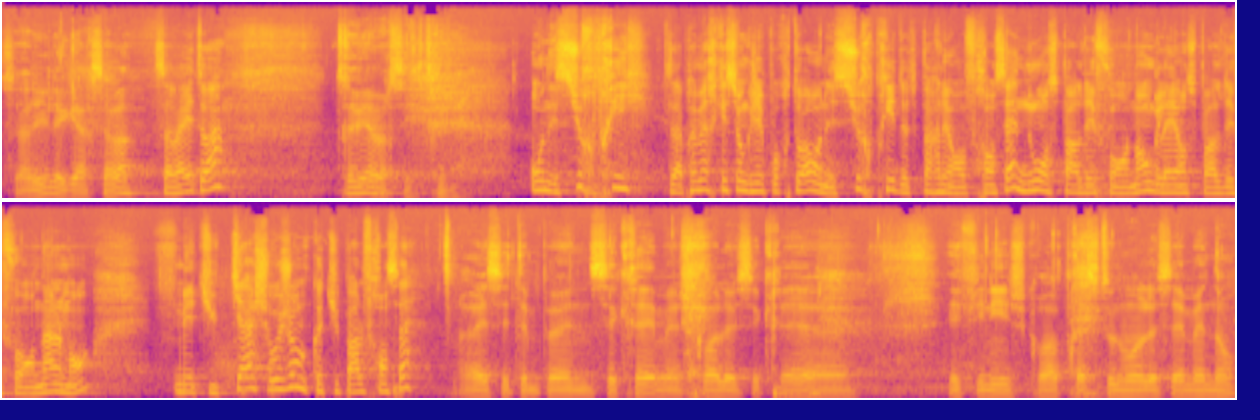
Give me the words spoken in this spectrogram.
Salut les gars, ça va? Ça va et toi? Très bien, merci, très bien. On est surpris, c'est la première question que j'ai pour toi, on est surpris de te parler en français. Nous, on se parle des fois en anglais, on se parle des fois en allemand. Mais tu caches aux gens que tu parles français? Oui, c'est un peu un secret, mais je crois le secret euh, est fini. Je crois presque tout le monde le sait maintenant.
